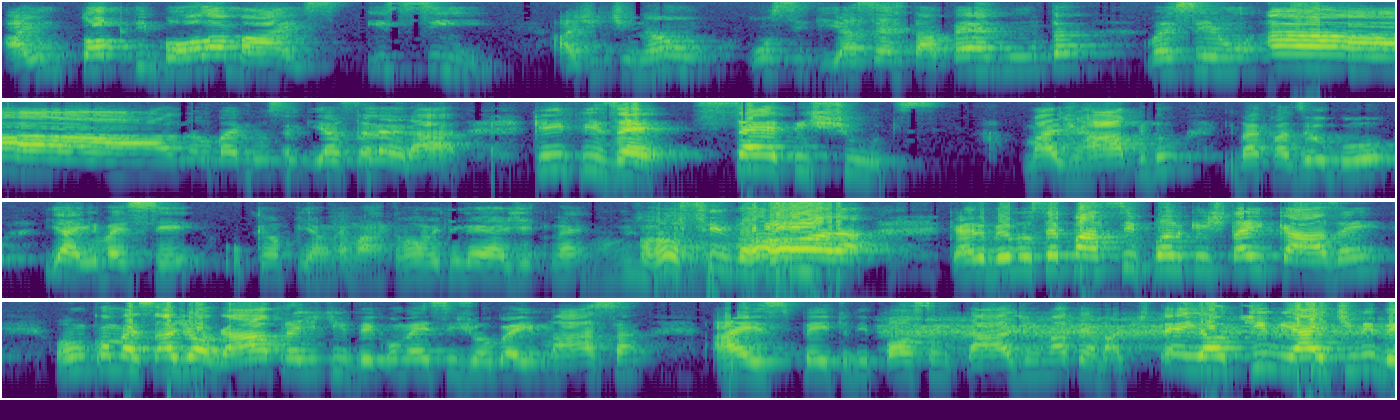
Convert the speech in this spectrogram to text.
aí um toque de bola a mais. E se a gente não conseguir acertar a pergunta, vai ser um ah, não vai conseguir acelerar. Quem fizer sete chutes mais rápido e vai fazer o gol e aí vai ser o campeão, né, Marta? Vamos ver quem ganha a gente, né? Vamos Vamos embora. Quero ver você participando quem está em casa, hein? Vamos começar a jogar pra gente ver como é esse jogo aí massa a respeito de porcentagem em matemática. Tem aí, ó, time A e time B.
